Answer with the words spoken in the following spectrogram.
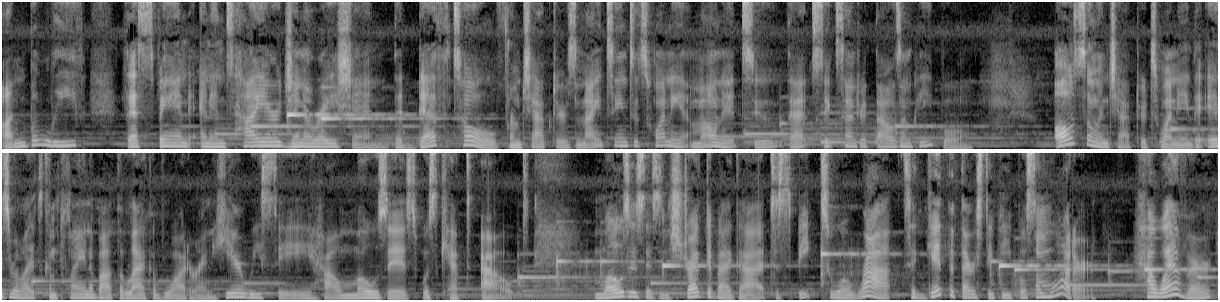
unbelief that spanned an entire generation. The death toll from chapters 19 to 20 amounted to that 600,000 people. Also in chapter 20, the Israelites complain about the lack of water, and here we see how Moses was kept out. Moses is instructed by God to speak to a rock to get the thirsty people some water. However,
